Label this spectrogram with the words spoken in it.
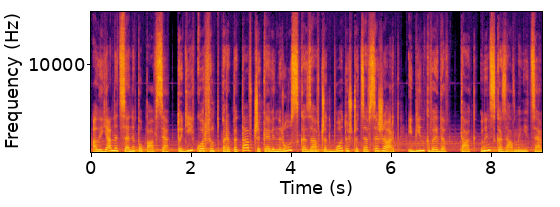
але я на це не попався. Тоді Корфілд перепитав, чи Кевін Руз сказав чат-боту, що це все жарт, і Bing видав. Так, він сказав мені це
